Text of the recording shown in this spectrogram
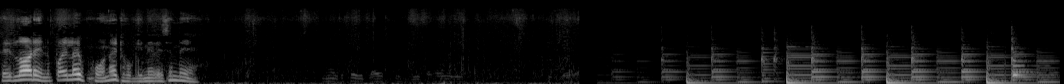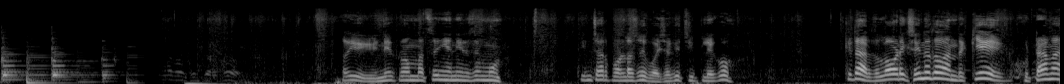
फेरि लड्यो भने पहिल्यै फोनै ठोकिने रहेछ नि। यहाँ यो हिँड्ने क्रममा चाहिँ यहाँनिर चाहिँ म तिन चारपल्ट चाहिँ भइसक्यो चिप्लेको। केटाहरू त लडेको छैन त अन्त के खुट्टामा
